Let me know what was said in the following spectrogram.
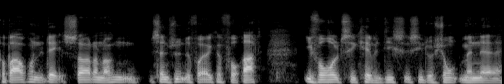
på baggrund i dag, så er der nok en sandsynlighed for, at jeg kan få ret i forhold til Kevin Dix' situation. Men øh,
